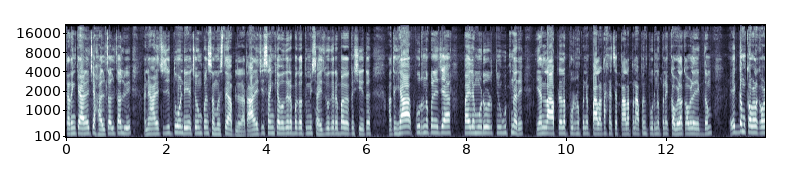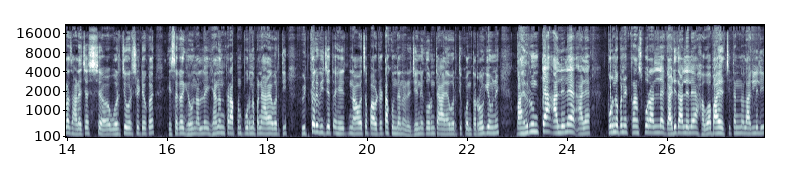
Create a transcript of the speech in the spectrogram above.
कारण की आळ्याची हालचाल चालू आहे आणि आळ्याचे जे तोंड आहे याच्यावरून पण समजते आपल्याला. आता आळ्याची संख्या वगैरे बघा तुम्ही साईज वगैरे बघा कशी येतं आता ह्या पूर्णपणे ज्या पहिल्या मोडवर तुम्ही उठणार आहे यांना आपल्याला पूर्णपणे पाला टाकायचा आहे. पाला पण आपण पूर्णपणे कवळा कवळा एकदम एकदम कवळा कवळा झाडाच्या श वरची वरची टेकं हे सगळं घेऊन आलो आहे ह्यानंतर आपण पूर्णपणे आळ्यावरती विटकर विजेता हे नावाचं पावडर टाकून देणार आहे. जेणेकरून त्या आळ्यावरती कोणता रोग येऊ नये. बाहेरून त्या आलेल्या आळ्या पूर्णपणे ट्रान्सपोर आहे गाडीत आलेल्या हवा बाहेरची त्यांना लागलेली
